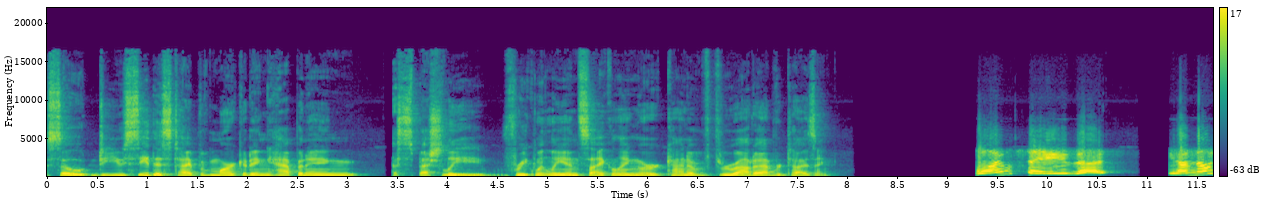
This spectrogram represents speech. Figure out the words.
So, do you see this type of marketing happening especially frequently in cycling or kind of throughout advertising? Well, I would say that, you know, I'm not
